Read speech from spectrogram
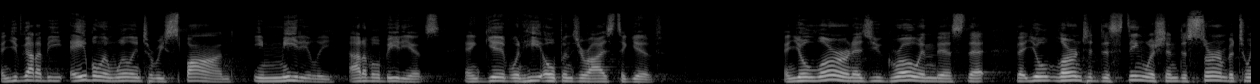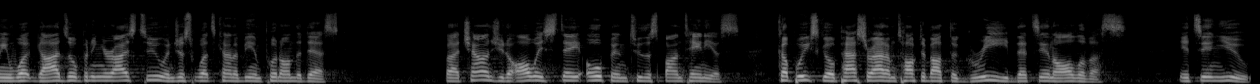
And you've got to be able and willing to respond immediately out of obedience and give when He opens your eyes to give. And you'll learn as you grow in this that, that you'll learn to distinguish and discern between what God's opening your eyes to and just what's kind of being put on the desk. But I challenge you to always stay open to the spontaneous. A couple weeks ago, Pastor Adam talked about the greed that's in all of us. It's in you,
